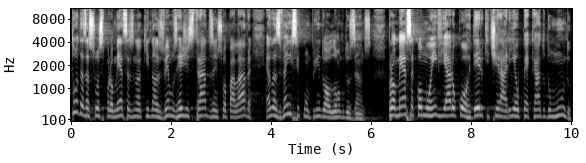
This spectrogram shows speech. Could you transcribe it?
Todas as suas promessas que nós vemos registradas em Sua palavra, elas vêm se cumprindo ao longo dos anos. Promessa como enviar o cordeiro que tiraria o pecado do mundo,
